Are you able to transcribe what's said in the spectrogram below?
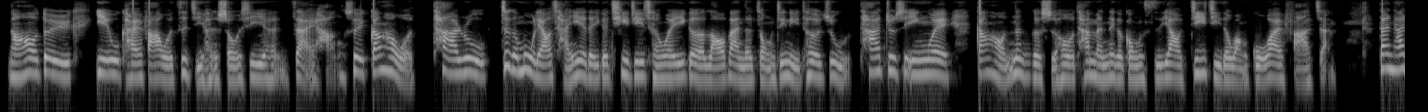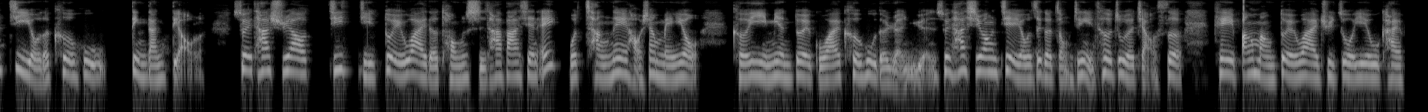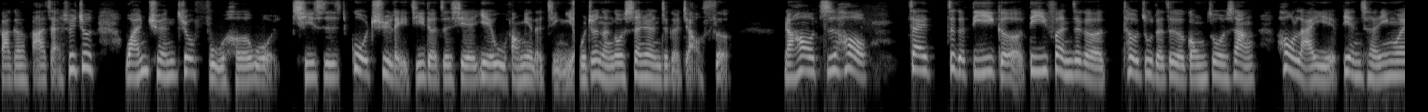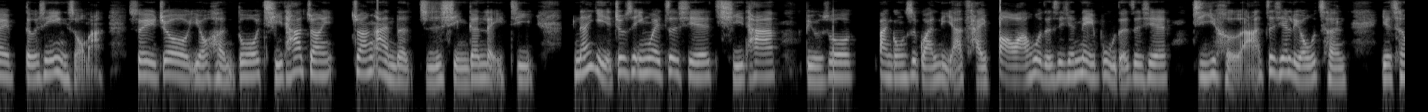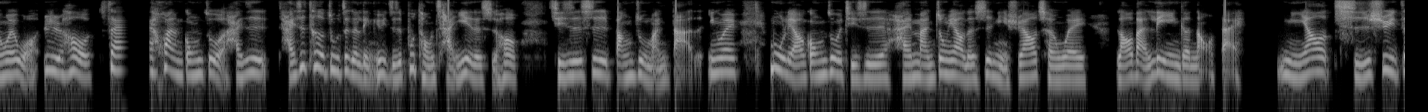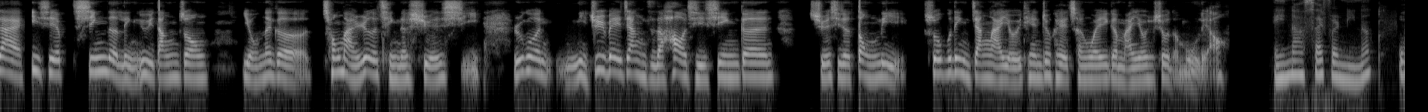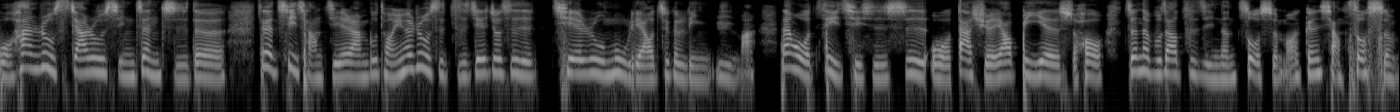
然后对于业务开发，我自己很熟悉，也很在行，所以刚好我踏入这个幕僚产业的一个契机，成为一个老板的总经理特助，他就是因为刚好那个时候他们那个公司要积极的往国外发展，但他既有的客户订单掉了。所以他需要积极对外的同时，他发现，哎，我场内好像没有可以面对国外客户的人员，所以他希望借由这个总经理特助的角色，可以帮忙对外去做业务开发跟发展，所以就完全就符合我其实过去累积的这些业务方面的经验，我就能够胜任这个角色，然后之后。在这个第一个第一份这个特助的这个工作上，后来也变成因为得心应手嘛，所以就有很多其他专专案的执行跟累积。那也就是因为这些其他，比如说办公室管理啊、财报啊，或者是一些内部的这些集合啊，这些流程，也成为我日后在。在换工作还是还是特助这个领域，只是不同产业的时候，其实是帮助蛮大的。因为幕僚工作其实还蛮重要的是，你需要成为老板另一个脑袋，你要持续在一些新的领域当中有那个充满热情的学习。如果你具备这样子的好奇心跟学习的动力，说不定将来有一天就可以成为一个蛮优秀的幕僚。哎，那 c y p h e r 你呢？我和 Rose 加入行政职的这个气场截然不同，因为 Rose 直接就是切入幕僚这个领域嘛。但我自己其实是我大学要毕业的时候，真的不知道自己能做什么，跟想做什么。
